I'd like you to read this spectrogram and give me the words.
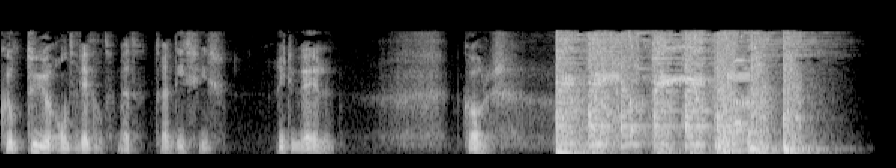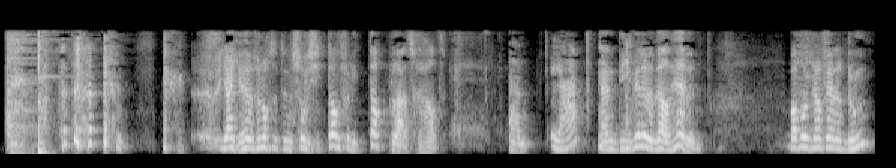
cultuur ontwikkelt met tradities, rituelen, codes. Uh, Jantje, we hebben vanochtend een sollicitant voor die tapplaats gehad. Um, ja? En die willen we wel hebben. Wat moet ik nou verder doen?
